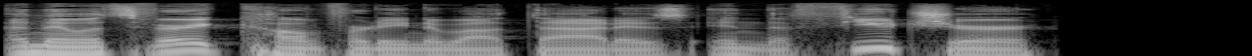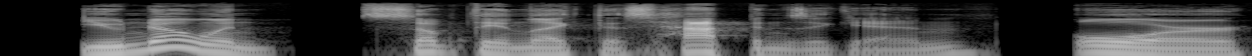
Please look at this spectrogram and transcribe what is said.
And then what's very comforting about that is in the future, you know when something like this happens again or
